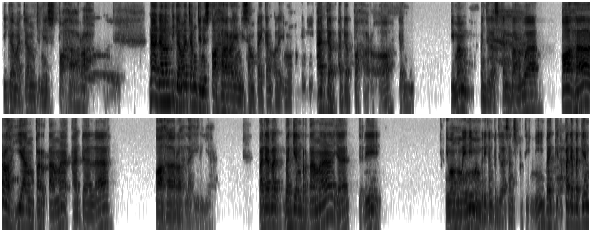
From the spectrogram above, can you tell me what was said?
tiga macam jenis taharah. Nah, dalam tiga macam jenis taharah yang disampaikan oleh Imam ini, adab-adab taharah dan Imam menjelaskan bahwa taharah yang pertama adalah taharah lahiriah. Pada bagian pertama ya, jadi Imam Khomeini memberikan penjelasan seperti ini. Bagi, pada bagian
